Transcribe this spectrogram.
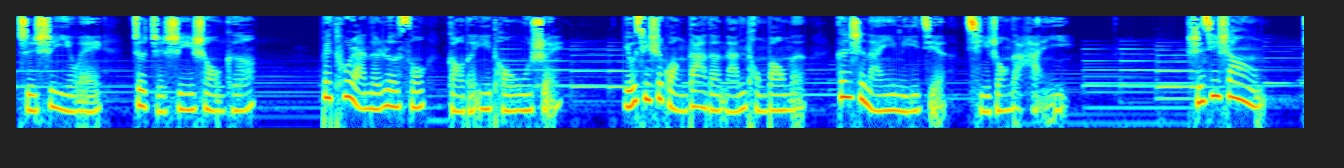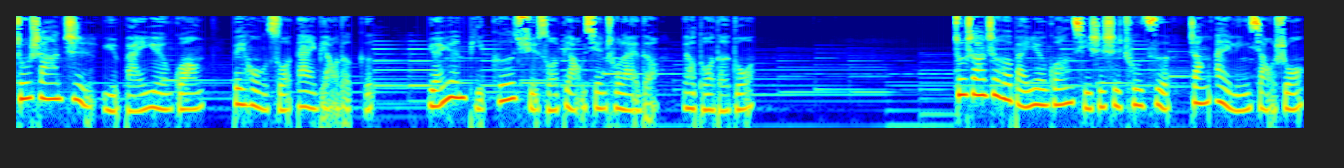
只是以为这只是一首歌。被突然的热搜搞得一头雾水，尤其是广大的男同胞们更是难以理解其中的含义。实际上，朱砂痣与白月光背后所代表的歌，远远比歌曲所表现出来的要多得多。朱砂痣和白月光其实是出自张爱玲小说《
